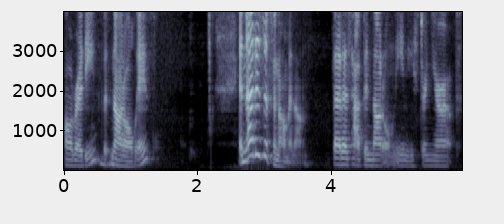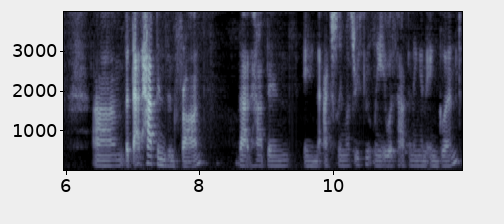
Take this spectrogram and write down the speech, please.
already, but mm-hmm. not always. And that is a phenomenon that has happened not only in Eastern Europe, um, but that happens in France. That happens in actually most recently, it was happening in England,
